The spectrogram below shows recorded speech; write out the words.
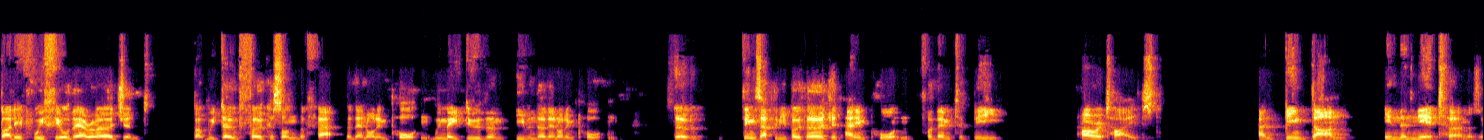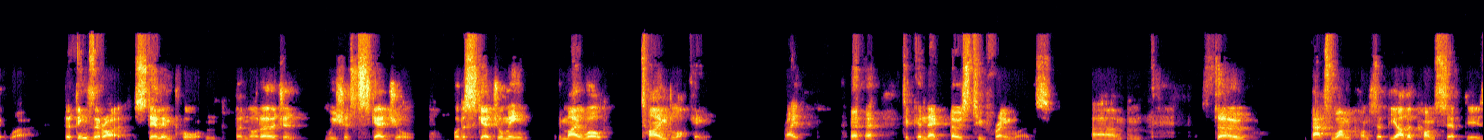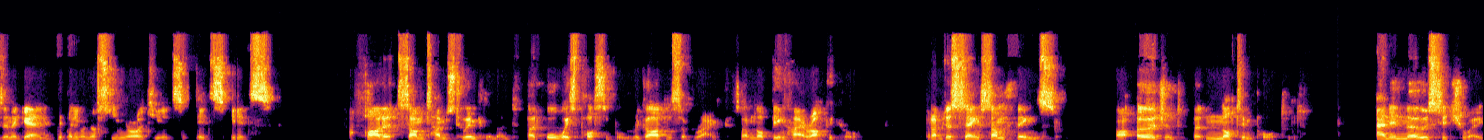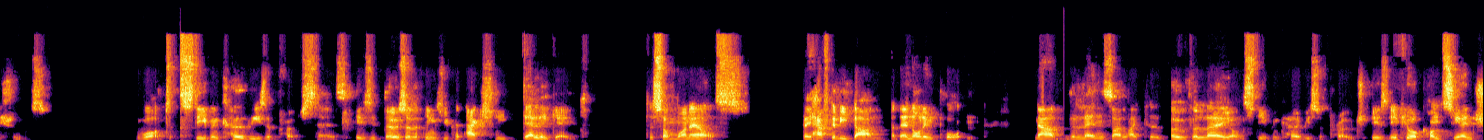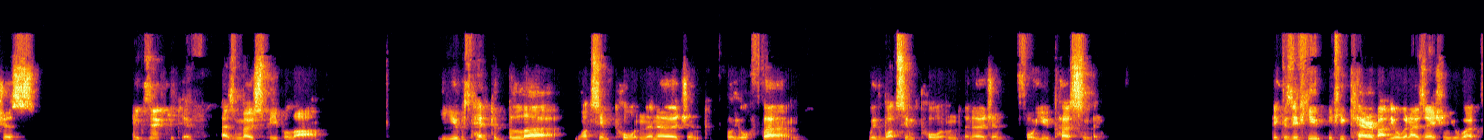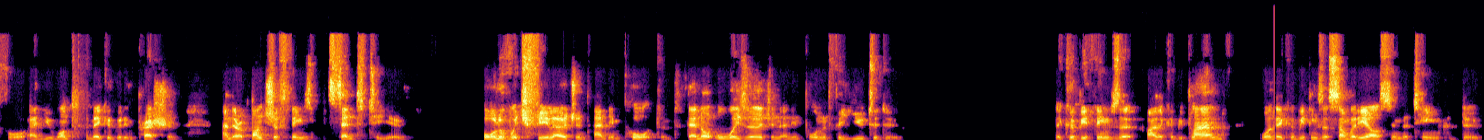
But if we feel they're urgent, but we don't focus on the fact that they're not important, we may do them even though they're not important. So things have to be both urgent and important for them to be prioritized and being done in the near term, as it were. The things that are still important but not urgent, we should schedule. What does schedule mean in my world? Time blocking, right? to connect those two frameworks. Um, so that's one concept. The other concept is, and again, depending on your seniority, it's it's it's harder sometimes to implement, but always possible, regardless of rank. So I'm not being hierarchical, but I'm just saying some things are urgent but not important. And in those situations, what Stephen Covey's approach says is that those are the things you can actually delegate to someone else. They have to be done, but they're not important. Now, the lens I like to overlay on Stephen Covey's approach is if you're a conscientious executive, as most people are, you tend to blur what's important and urgent for your firm with what's important and urgent for you personally. Because if you if you care about the organization you work for and you want to make a good impression and there are a bunch of things sent to you all of which feel urgent and important they're not always urgent and important for you to do. There could be things that either could be planned or there could be things that somebody else in the team could do.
